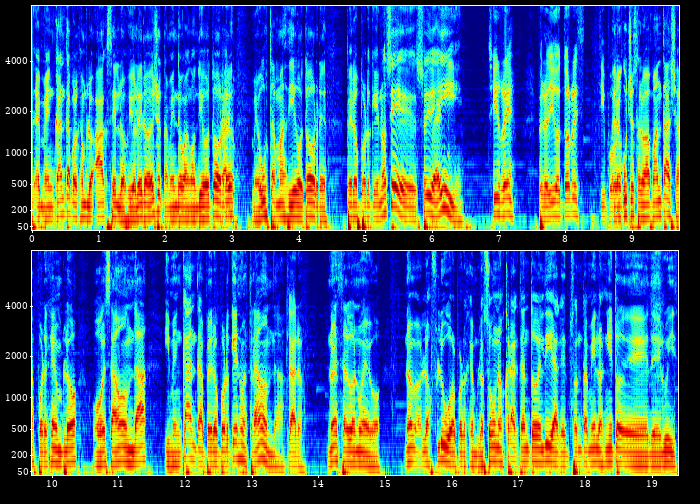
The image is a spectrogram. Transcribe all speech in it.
Eh, me encanta, por ejemplo, Axel, los violeros de ellos también tocan con Diego Torres. Claro. Me gusta más Diego Torres. Pero porque, no sé, soy de ahí. Sí, re. Pero digo, Torres, tipo. Pero escucho Salvapantallas, por ejemplo, o esa onda, y me encanta, pero porque es nuestra onda. Claro. No es algo nuevo. No, los Fluor, por ejemplo, son unos cracks, están todo el día, que son también los nietos de, de Luis,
